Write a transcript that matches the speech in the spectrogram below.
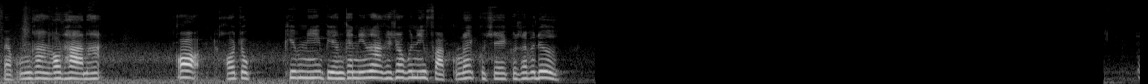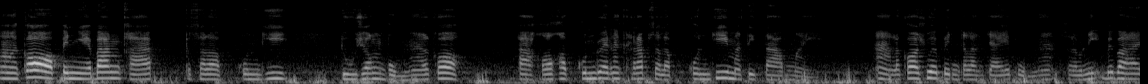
แบบค่อนข้างเข้าทานนะฮะ ก็ขอจบคลิปนี้เพียงแค่นี้นะใครชอบคลิปนี้ฝากกดไลค์กดแชร์กดซับไปเด้ อ่าก็เป็นไงบ้างครับสำหรับคนที่ดูช่องผมนะแล้วก็อ่าขอขอบคุณด้วยนะครับสำหรับคนที่มาติดตามใหม่อ่าแล้วก็ช่วยเป็นกำลังใจให้ผมนะสำหรับวันนี้บ๊ายบาย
